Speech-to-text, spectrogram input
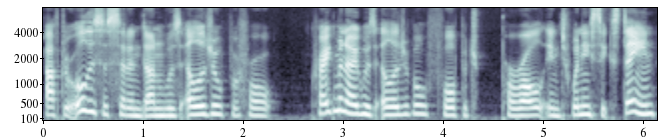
after all this is said and done, was eligible for Craig Minogue was eligible for parole in 2016,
